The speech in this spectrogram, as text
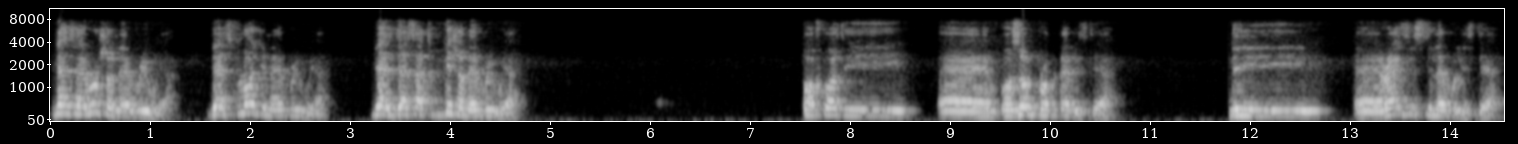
There's erosion everywhere. There's flooding everywhere. There's desertification everywhere. Of course, the um, ozone problem is there. The uh, rising sea level is there.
